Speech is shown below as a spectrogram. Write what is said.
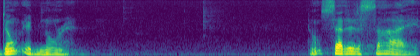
Don't ignore it. Don't set it aside.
